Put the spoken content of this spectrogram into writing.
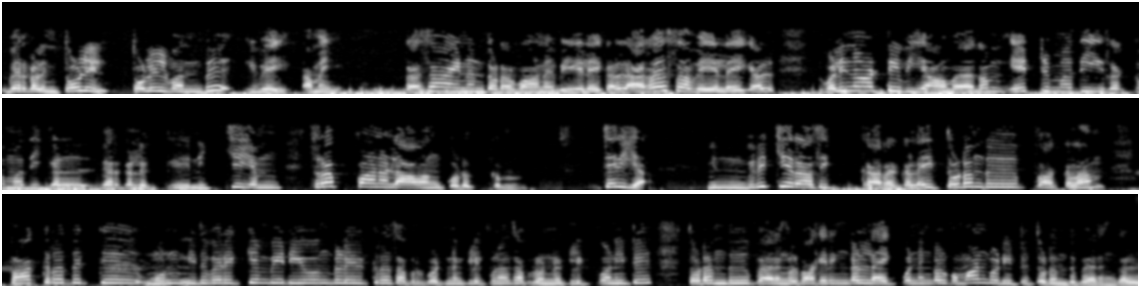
இவர்களின் தொழில் தொழில் வந்து இவை அமையும். ரசாயனம் தொடர்பான வேலைகள் அரச வேலைகள் வெளிநாட்டு வியாபாரம் ஏற்றுமதி இறக்குமதிகள் இவர்களுக்கு நிச்சயம் சிறப்பான லாபம் கொடுக்கும். சரியா? இந்த விருச்சிக ராசிக்காரர்களை தொடர்ந்து பார்க்கலாம். பார்க்கறதுக்கு முன் இதுவரைக்கும் வீடியோங்கள் இருக்கிற சப்ரேட் பட்டனை கிளிக் பண்ணால் சப்ரேட் பட்டனை கிளிக் பண்ணிட்டு தொடர்ந்து பாருங்கள். பகிருங்கள் லைக் பண்ணுங்கள் கமெண்ட் பண்ணிட்டு தொடர்ந்து பாருங்கள்.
